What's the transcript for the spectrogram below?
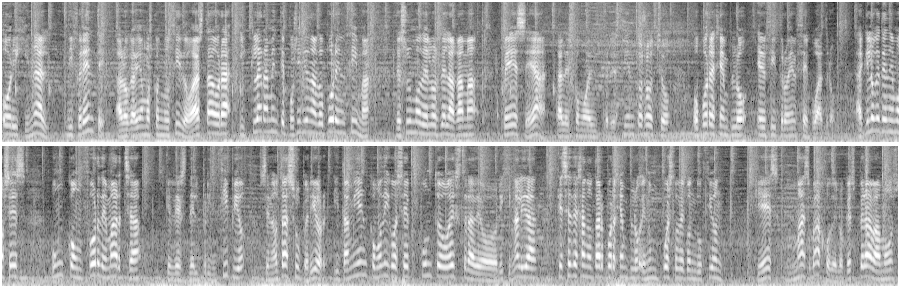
original, diferente a lo que habíamos conducido hasta ahora y claramente posicionado por encima de sus modelos de la gama PSA, tales como el 308 o por ejemplo el Citroën C4. Aquí lo que tenemos es un confort de marcha que desde el principio se nota superior y también, como digo, ese punto extra de originalidad que se deja notar, por ejemplo, en un puesto de conducción que es más bajo de lo que esperábamos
